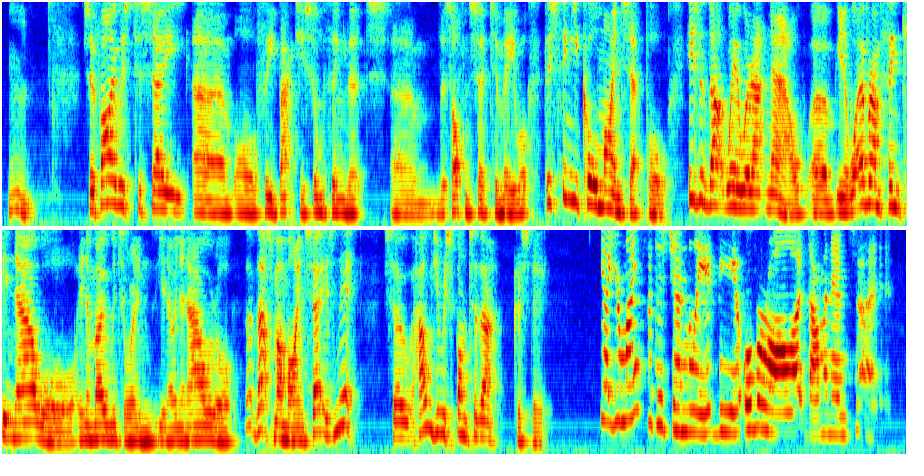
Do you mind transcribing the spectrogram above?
Hmm. So if I was to say um, or feed back to you something that's um, that's often said to me, well, this thing you call mindset, Paul, isn't that where we're at now? Um, you know, whatever I'm thinking now, or in a moment, or in you know in an hour, or that's my mindset, isn't it? So how would you respond to that, Christy? Yeah, your mindset is generally the overall dominant. Uh,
